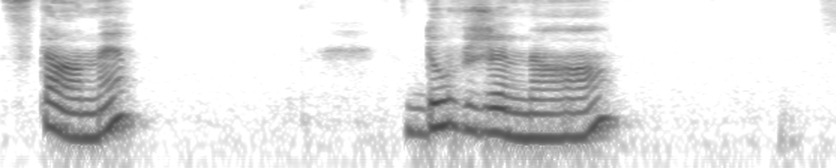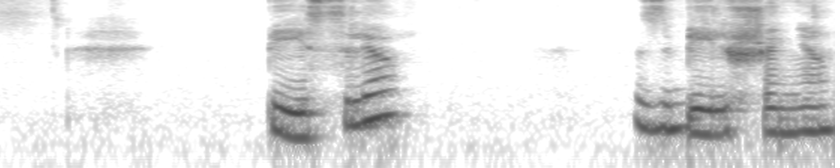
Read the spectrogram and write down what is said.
Стане довжина після збільшення.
